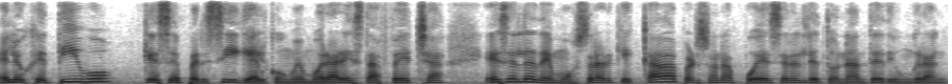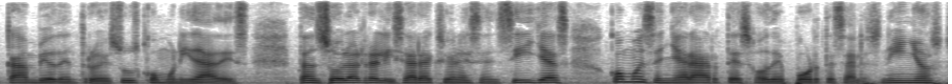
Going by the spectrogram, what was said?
El objetivo que se persigue al conmemorar esta fecha es el de demostrar que cada persona puede ser el detonante de un gran cambio dentro de sus comunidades, tan solo al realizar acciones sencillas como enseñar artes o deportes a los niños,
